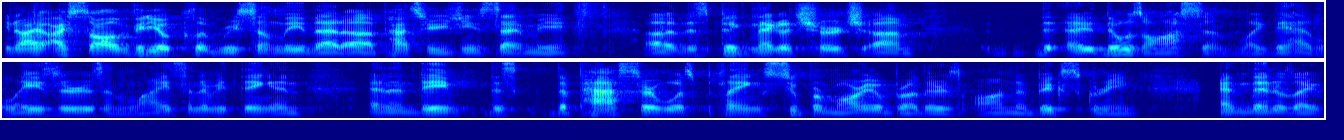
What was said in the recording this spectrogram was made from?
You know, I, I saw a video clip recently that uh, Pastor Eugene sent me. Uh, this big mega church, um, th- uh, it was awesome. Like they had lasers and lights and everything, and and then they this the pastor was playing Super Mario Brothers on the big screen, and then it was like,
